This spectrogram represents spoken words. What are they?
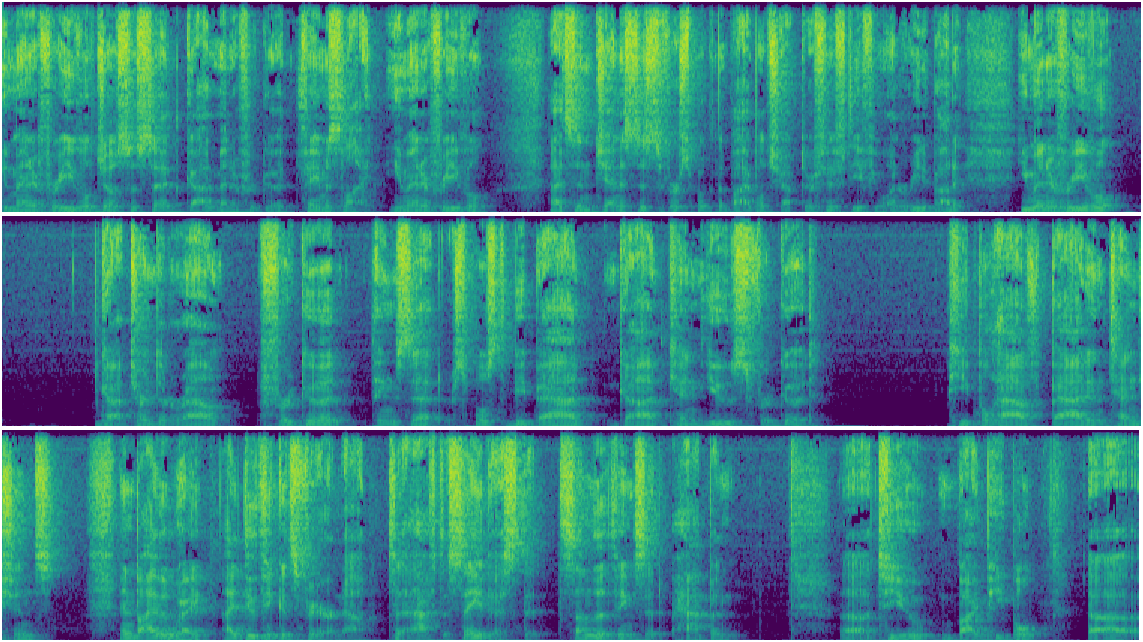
You meant it for evil, Joseph said. God meant it for good. Famous line. You meant it for evil. That's in Genesis, first book of the Bible, chapter 50, if you want to read about it. You meant it for evil. God turned it around for good. Things that are supposed to be bad, God can use for good. People have bad intentions. And by the way, I do think it's fair now to have to say this that some of the things that happen uh, to you by people, uh,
